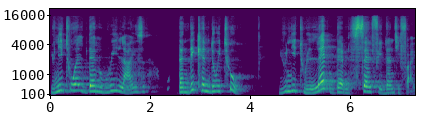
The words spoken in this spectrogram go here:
You need to help them realize that they can do it too you need to let them self identify.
